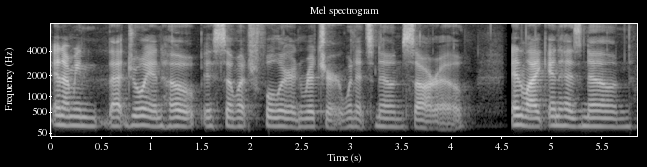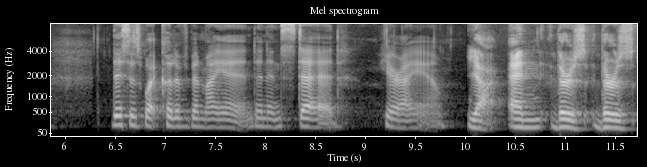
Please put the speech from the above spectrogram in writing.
And I mean, that joy and hope is so much fuller and richer when it's known sorrow and like, and has known this is what could have been my end. And instead, here I am. Yeah, and there's there's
